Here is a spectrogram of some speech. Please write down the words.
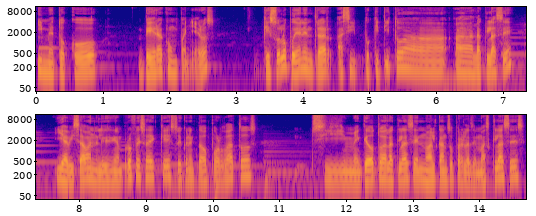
y me tocó ver a compañeros que solo podían entrar así poquitito a, la clase y avisaban le decían, profe, ¿sabe qué? Estoy conectado por datos. Si me quedo toda la clase, no alcanzo para las demás clases.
